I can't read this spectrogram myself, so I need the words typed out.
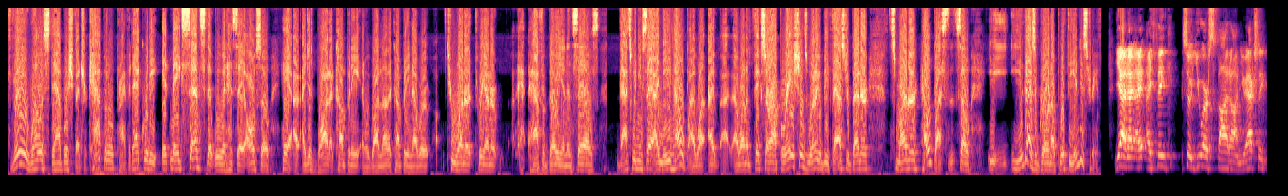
very well established venture capital, private equity. It makes sense that we would say also, hey, I, I just bought a company and we bought another company. Now we're 200, 300, half a billion in sales that's when you say I need help. I want I, I want to fix our operations. We want to be faster, better, smarter. Help us. So y- you guys have grown up with the industry. Yeah, and I, I think so. You are spot on. You actually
